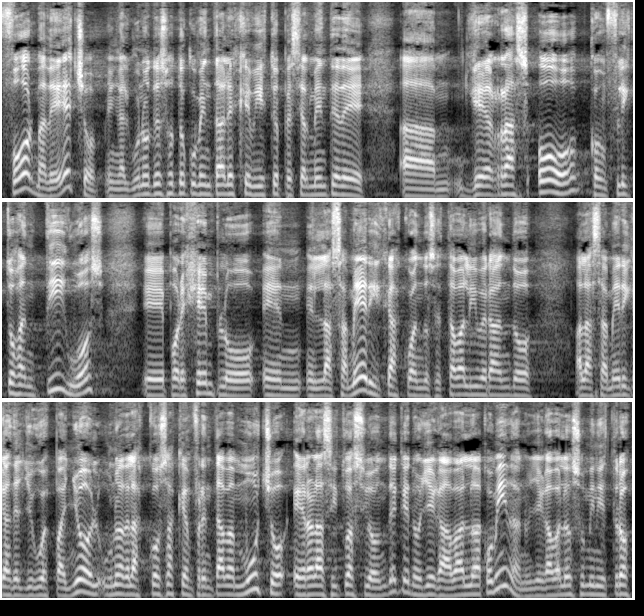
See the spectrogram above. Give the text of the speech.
forma. De hecho, en algunos de esos documentales que he visto, especialmente de guerras o conflictos antiguos, eh, por ejemplo, en, en, las Américas, cuando se estaba liberando a las Américas del yugo español, una de las cosas que enfrentaban mucho era la situación de que no llegaba la comida, no llegaban los suministros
